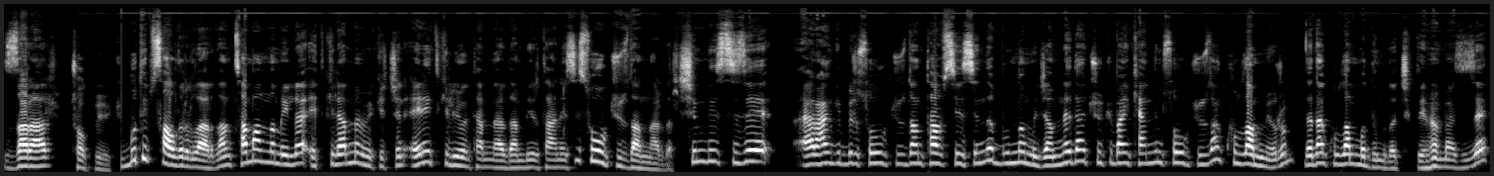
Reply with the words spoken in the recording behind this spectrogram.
zarar çok büyük. Bu tip saldırılardan tam anlamıyla etkilenmemek için en etkili yöntemlerden bir tanesi soğuk cüzdanlardır. Şimdi size herhangi bir soğuk cüzdan tavsiyesinde bulunamayacağım. Neden? Çünkü ben kendim soğuk cüzdan kullanmıyorum. Neden kullanmadığımı da açıklayayım hemen size.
